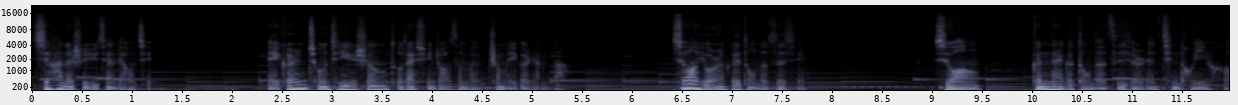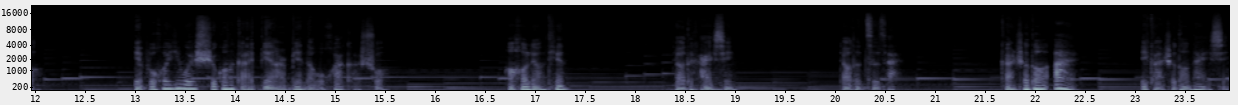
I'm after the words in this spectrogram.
稀罕的是遇见了解。”每个人穷尽一生都在寻找这么这么一个人吧，希望有人可以懂得自己，希望跟那个懂得自己的人情投意合，也不会因为时光的改变而变得无话可说。好好聊天，聊得开心，聊得自在，感受到爱，也感受到耐心。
